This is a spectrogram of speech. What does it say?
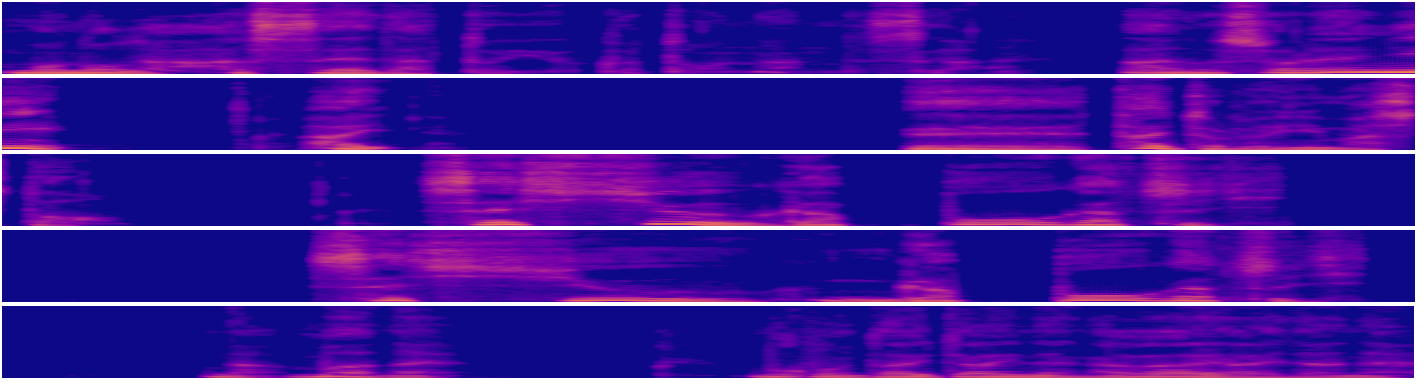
ものが発生だということなんですがあのそれにはいえー、タイトルを言いますと「雪舟合法月次」「雪舟合法月次」なまあね僕も大体ね長い間ね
